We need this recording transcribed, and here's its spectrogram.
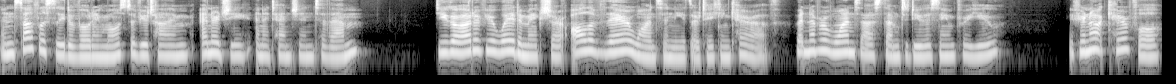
and selflessly devoting most of your time, energy, and attention to them? Do you go out of your way to make sure all of their wants and needs are taken care of, but never once ask them to do the same for you? If you're not careful,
